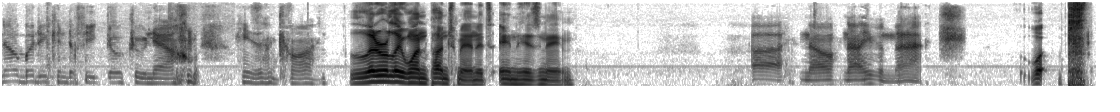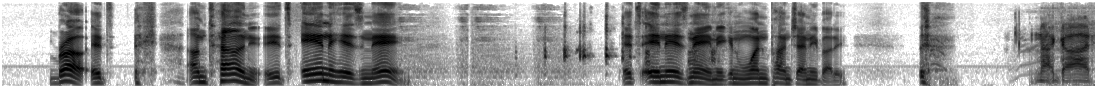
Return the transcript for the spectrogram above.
Nobody can defeat Goku now. He's a god. Literally one Punch Man. It's in his name. Uh, no, not even that. What? Pfft. Bro, it's. I'm telling you, it's in his name. It's in his name. He can one punch anybody. Not God.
